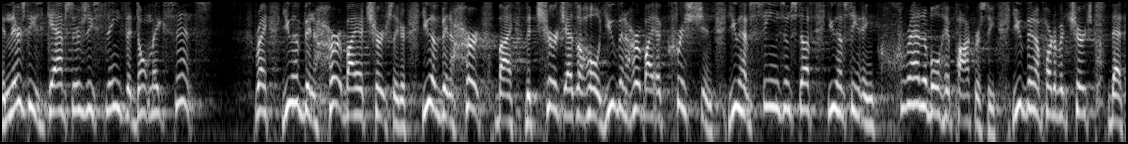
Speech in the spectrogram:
and there's these gaps, there's these things that don't make sense right? You have been hurt by a church leader. You have been hurt by the church as a whole. You've been hurt by a Christian. You have seen some stuff. You have seen incredible hypocrisy. You've been a part of a church that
